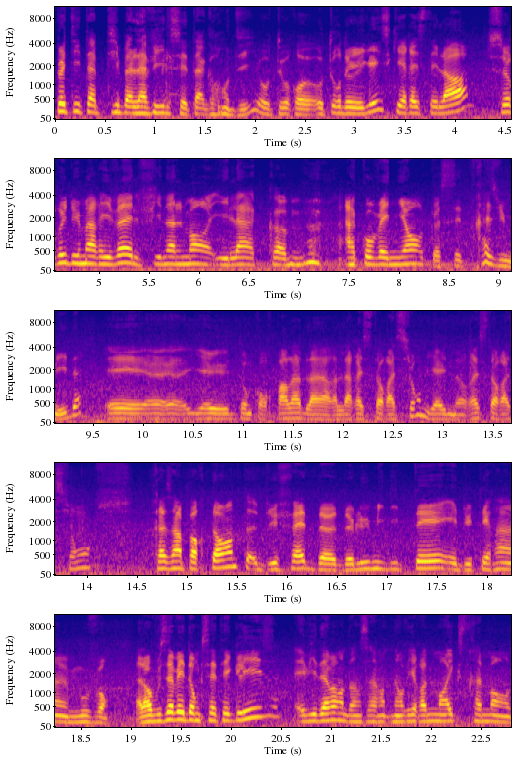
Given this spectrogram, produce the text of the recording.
Petit à petit, bah, la ville s'est agrandie autour, euh, autour de l'église qui est restée là. Ce rue du Marivel, finalement, il a comme inconvénient que c'est très humide. Et euh, il y a eu, donc on reparlera de la, la restauration, mais il y a une restauration très importante du fait de, l'humidité et du terrain mouvant. Alors vous avez donc cette église, évidemment dans un environnement extrêmement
